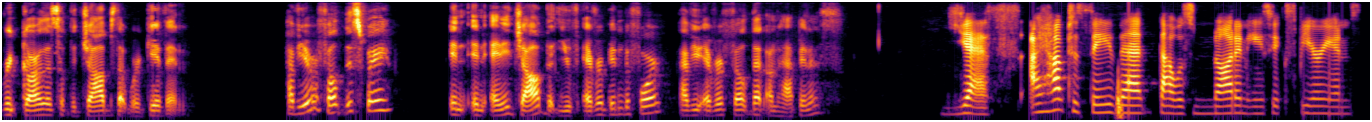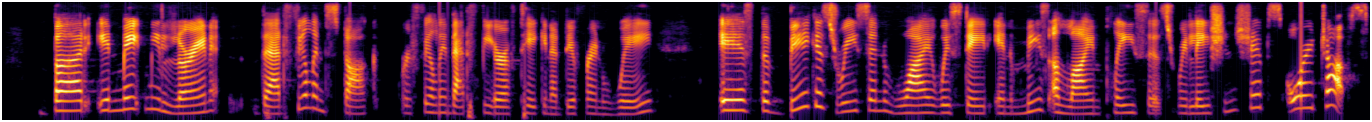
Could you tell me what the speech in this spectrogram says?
regardless of the jobs that we're given. Have you ever felt this way in, in any job that you've ever been before? Have you ever felt that unhappiness? Yes, I have to say that that was not an easy experience, but it made me learn that feeling stuck or feeling that fear of taking a different way is the biggest reason why we stayed in misaligned places, relationships, or jobs.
